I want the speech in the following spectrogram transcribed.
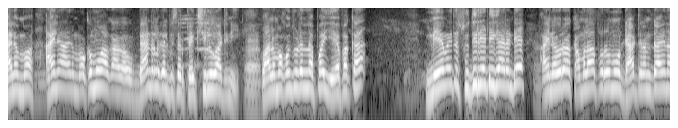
ఆయన ఆయన ఆయన ముఖము బ్యానర్లు కల్పిస్తారు ఫ్లెక్సీలు వాటిని. వాళ్ళ ముఖం చూడండి తప్ప ఏ పక్క మేమైతే సుధీర్ రెడ్డి గారు అంటే ఆయన ఎవరో కమలాపురము డాక్టర్ అంటే ఆయన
